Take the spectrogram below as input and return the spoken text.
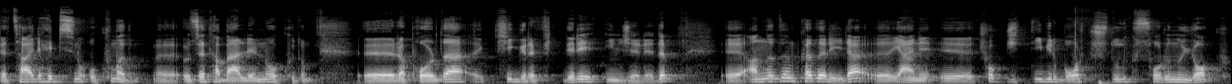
detaylı hepsini okumadım özet haberlerini okudum rapordaki grafikleri inceledim. Anladığım kadarıyla yani çok ciddi bir borçluluk sorunu yok.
